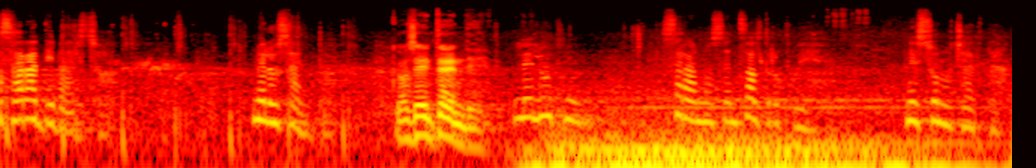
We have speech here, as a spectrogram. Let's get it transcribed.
sarà diverso. Me lo sento. Cosa intendi? Le luci saranno senz'altro qui. Ne sono certa.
